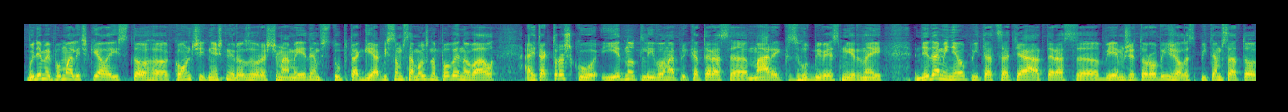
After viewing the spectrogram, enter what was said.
budeme pomaličky, ale isto eh, končiť dnešný rozhovor. Ešte máme jeden vstup, tak ja by som sa možno povenoval aj tak trošku jednotlivo. Napríklad teraz eh, Marek z hudby vesmírnej. Nedá mi neopýtať sa ťa a teraz viem, že to robíš, ale spýtam sa to.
